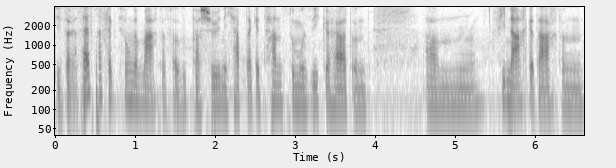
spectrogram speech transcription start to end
diese Selbstreflexion gemacht, das war super schön. Ich habe da getanzt und Musik gehört und ähm, viel nachgedacht und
